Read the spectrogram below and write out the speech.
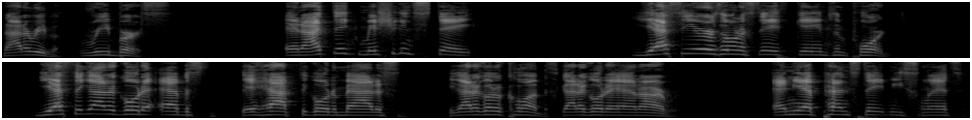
Not a rebuild, rebirth. And I think Michigan State, yes, the Arizona State game's important. Yes, they got to go to Evanston. They have to go to Madison. They got to go to Columbus. Got to go to Ann Arbor. And you have Penn State and East Lansing.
